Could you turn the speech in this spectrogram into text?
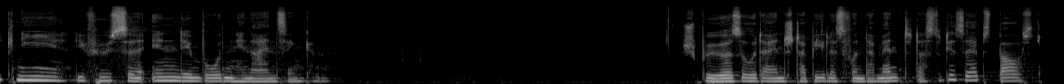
die Knie, die Füße in den Boden hineinsinken. Spür so dein stabiles Fundament, das du dir selbst baust.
